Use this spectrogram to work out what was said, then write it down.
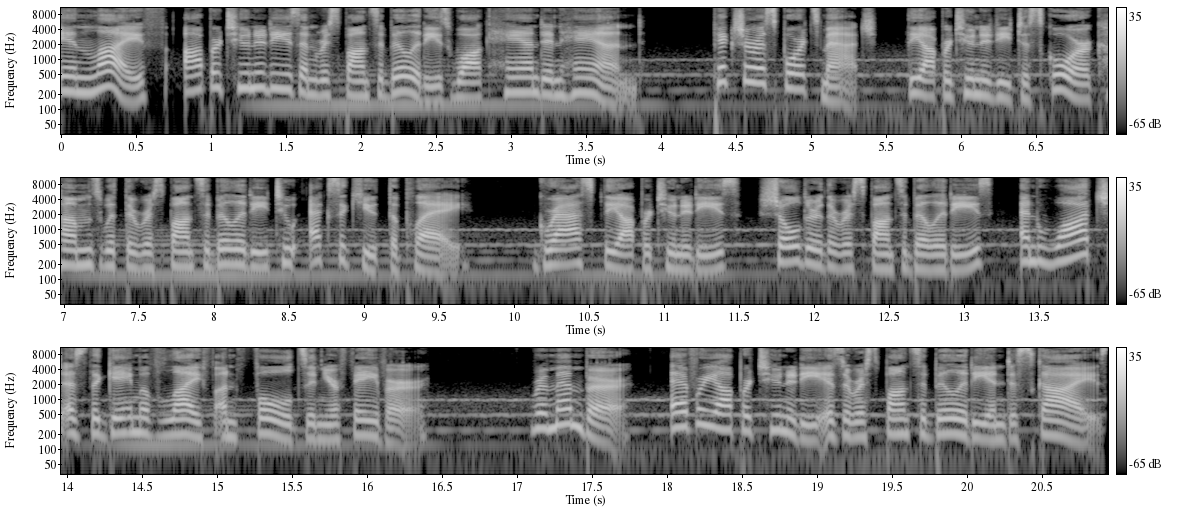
In life, opportunities and responsibilities walk hand in hand. Picture a sports match. The opportunity to score comes with the responsibility to execute the play. Grasp the opportunities, shoulder the responsibilities, and watch as the game of life unfolds in your favor. Remember, every opportunity is a responsibility in disguise,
